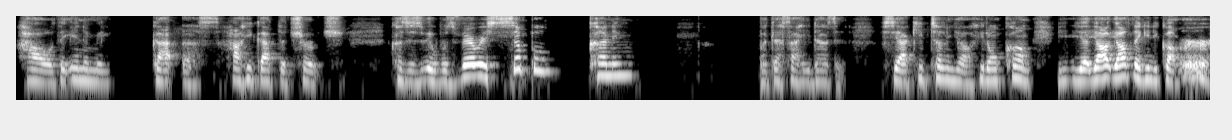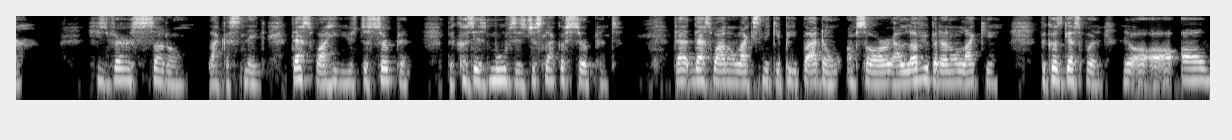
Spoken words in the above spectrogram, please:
how the enemy got us, how he got the church. Because it was very simple, cunning, but that's how he does it. See, I keep telling y'all, he don't come. Y- y'all, y'all thinking he come. Urgh. He's very subtle, like a snake. That's why he used the serpent, because his moves is just like a serpent. That that's why I don't like sneaky people. I don't. I'm sorry. I love you, but I don't like you, because guess what? They're all, all,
